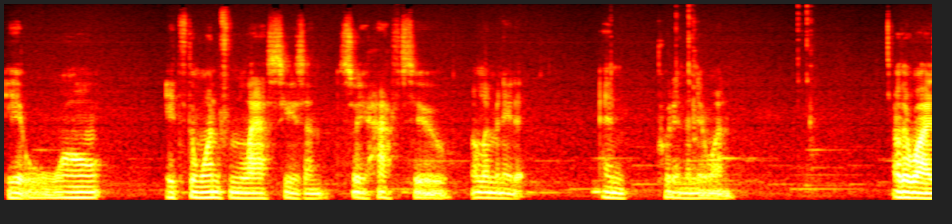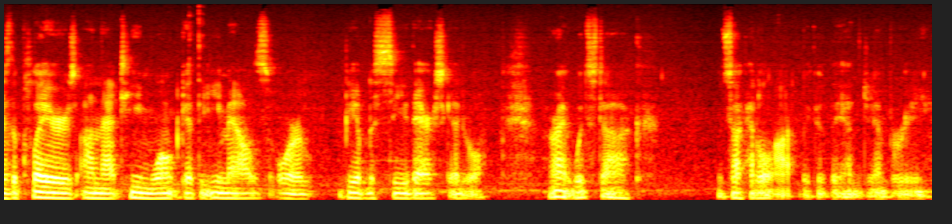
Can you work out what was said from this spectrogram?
it won't, it's the one from last season, so you have to eliminate it and put in the new one. Otherwise, the players on that team won't get the emails or be able to see their schedule. All right, Woodstock. Woodstock had a lot because they had the Jamboree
